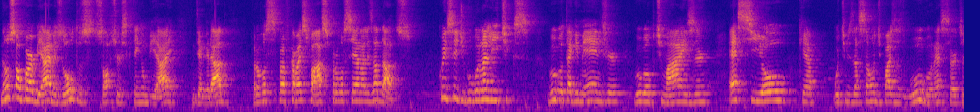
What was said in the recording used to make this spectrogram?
não só o Power BI, mas outros softwares que tenham BI integrado para ficar mais fácil para você analisar dados. Conhecer de Google Analytics, Google Tag Manager, Google Optimizer, SEO, que é a otimização de páginas do Google, né, Search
